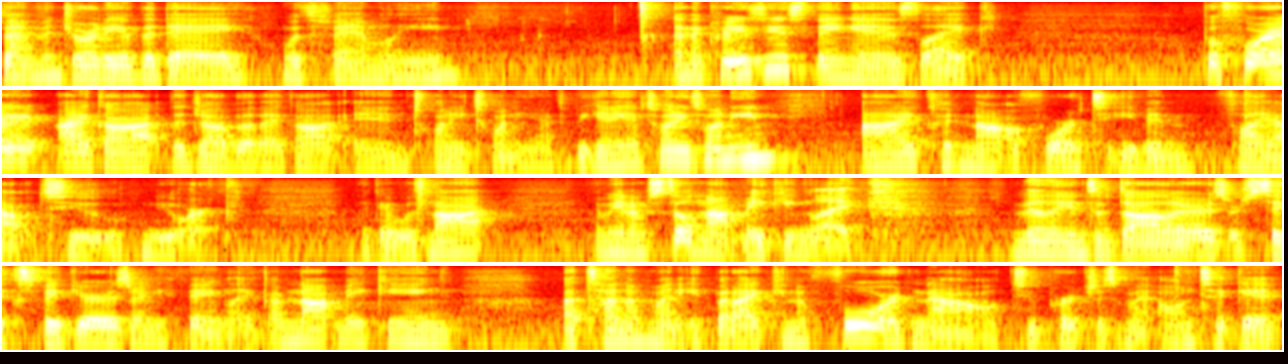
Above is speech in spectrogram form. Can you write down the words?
spent majority of the day with family. And the craziest thing is like before I, I got the job that I got in 2020, at the beginning of 2020, I could not afford to even fly out to New York. Like I was not I mean, I'm still not making like millions of dollars or six figures or anything. Like I'm not making a ton of money, but I can afford now to purchase my own ticket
